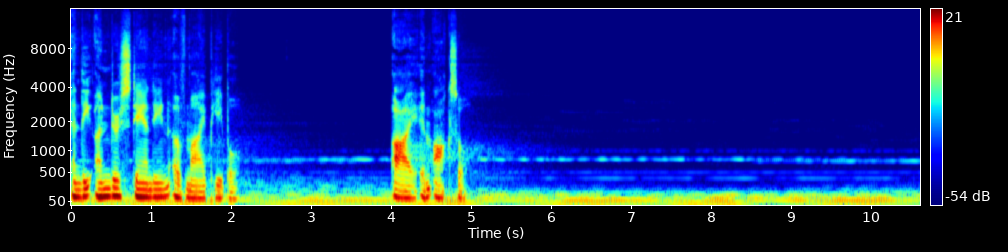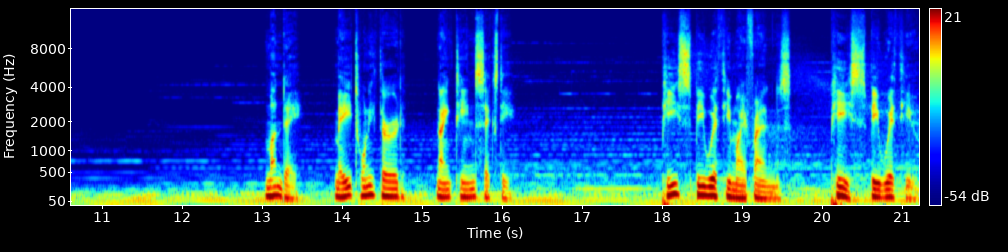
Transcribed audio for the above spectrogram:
and the understanding of my people. I am Oxel. Monday, May 23rd, 1960. Peace be with you, my friends. Peace be with you.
